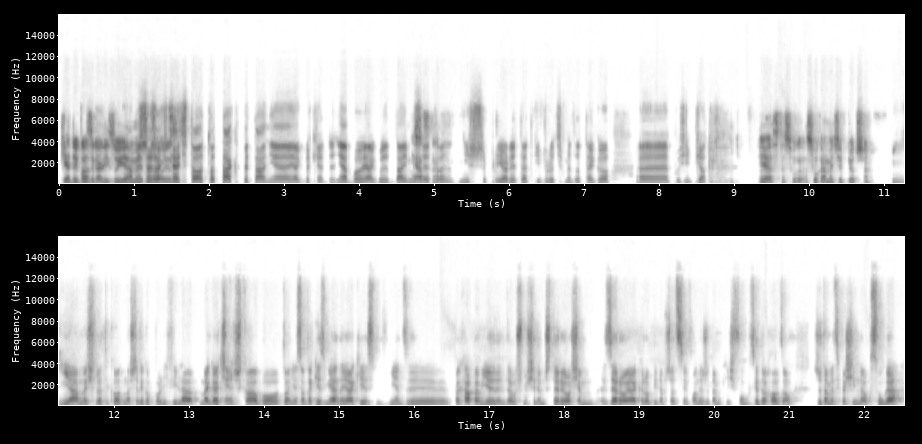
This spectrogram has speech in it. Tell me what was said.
kiedy go Tak. zrealizujemy, Ja myślę, to że jest... chcieć to, to tak pytanie jakby kiedy, nie? Bo jakby dajmy sobie Jasne. to niższy priorytet i wróćmy do tego e, później. Piotr. Jasne, słucha- słuchamy Cię Piotrze. Ja myślę tylko odnośnie tego polifila, mega ciężko, bo to nie są takie zmiany, jak jest między PHP 1, załóżmy 7.4.8.0, jak robi na przykład Symfony, że tam jakieś funkcje dochodzą, że tam jest jakaś inna obsługa.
